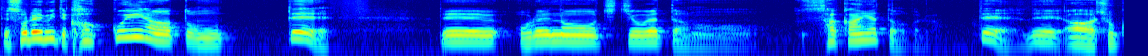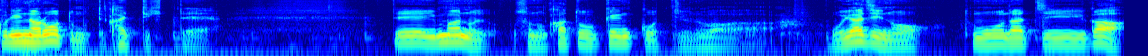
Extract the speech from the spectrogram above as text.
でそれ見てかっこいいなと思ってで俺の父親ってあの左官やったら分かる。ってでああ職人になろうと思って帰ってきてで今のその加藤健康っていうのは親父の友達が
